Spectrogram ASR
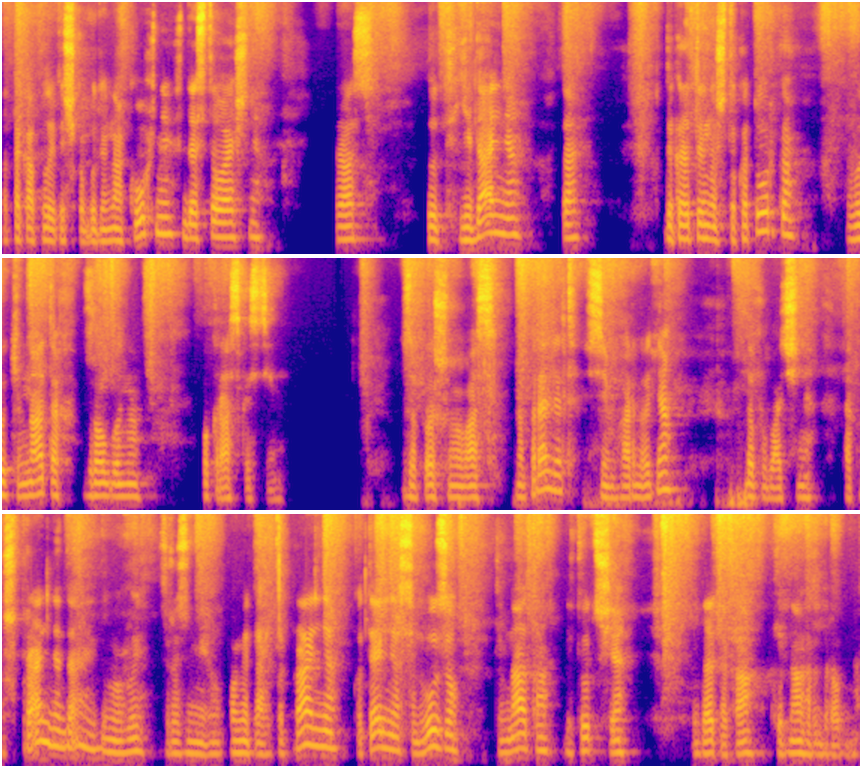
От така плиточка буде на кухні, де столешня. Раз. Тут їдальня, так, декоративна штукатурка. В кімнатах зроблена покраска стін. Запрошуємо вас на перегляд. Всім гарного дня. До побачення. Також пральня, да, я думаю, ви зрозуміли. Пам'ятайте, пральня, котельня, санвузол, кімната, і тут ще буде така вхідна гардеробна.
